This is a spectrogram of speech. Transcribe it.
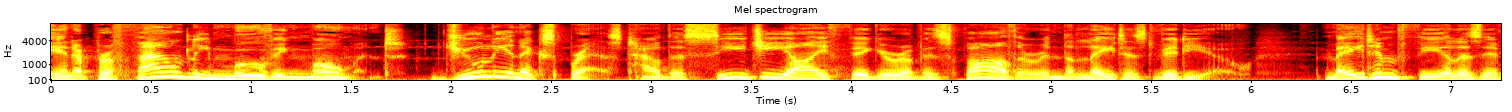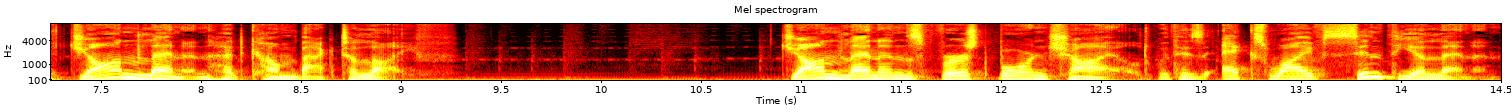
In a profoundly moving moment, Julian expressed how the CGI figure of his father in the latest video made him feel as if John Lennon had come back to life. John Lennon's firstborn child with his ex-wife Cynthia Lennon,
